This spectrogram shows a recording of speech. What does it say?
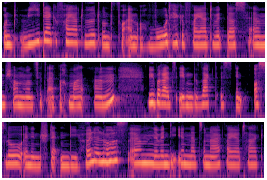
Und wie der gefeiert wird und vor allem auch wo der gefeiert wird, das ähm, schauen wir uns jetzt einfach mal an. Wie bereits eben gesagt, ist in Oslo in den Städten die Hölle los, ähm, wenn die ihren Nationalfeiertag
